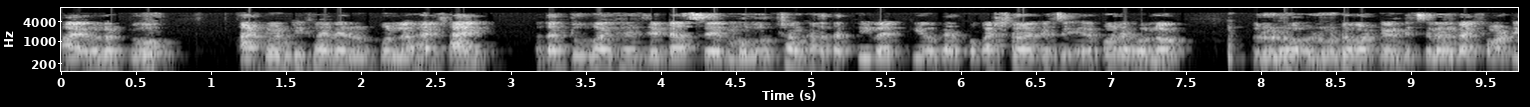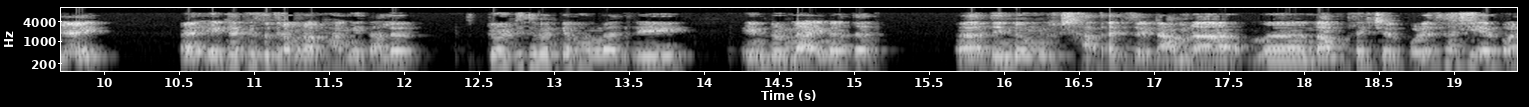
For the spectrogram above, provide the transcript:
ফাইভ হলো টু আর টোয়েন্টি ফাইভ এর রুট করলে হয় ফাইভ অর্থাৎ টু বাই ফাইভ যেটা আছে মূলদ সংখ্যা, অর্থাৎ পি প্রকাশ করা গেছে। এরপরে হলো root over twenty seven by eight এটাকে যদি আমরা ভাঙি, তাহলে টোয়েন্টি সেভেন কে ভাঙলে থ্রি ইন্টু নাইন অর্থাৎ তিন নং সাতাশ, যেটা আমরা নাম হিসেবে পড়ে থাকি, এরপর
